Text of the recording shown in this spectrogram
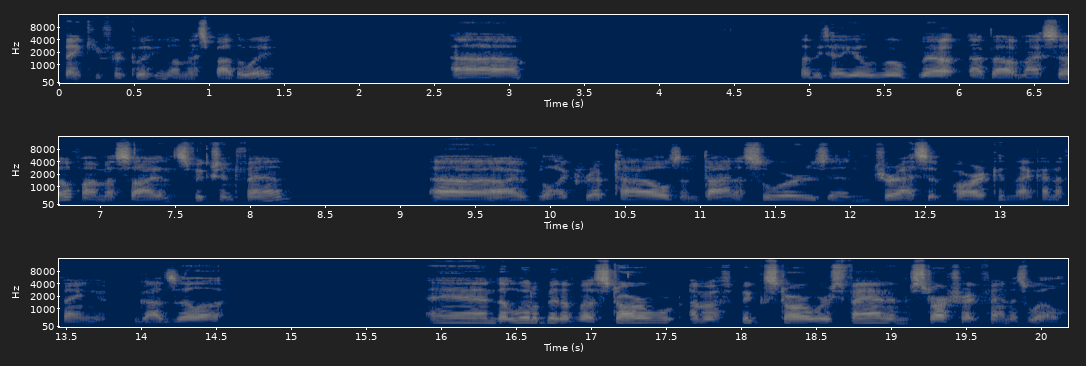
Thank you for clicking on this, by the way. Um, let me tell you a little bit about, about myself. I'm a science fiction fan. Uh, I've liked reptiles and dinosaurs and Jurassic Park and that kind of thing, Godzilla. And a little bit of a Star I'm a big Star Wars fan and Star Trek fan as well.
